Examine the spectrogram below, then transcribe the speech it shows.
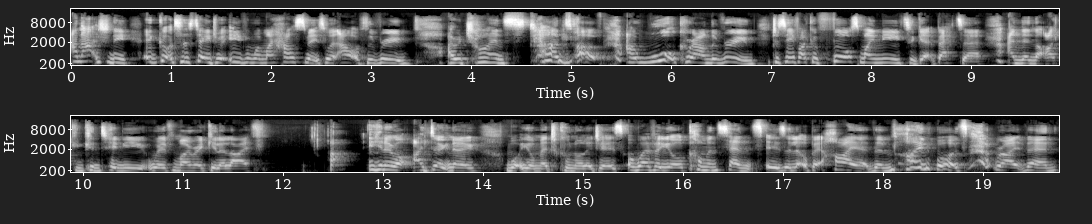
And actually, it got to the stage where even when my housemates went out of the room, I would try and stand up and walk around the room to see if I could force my knee to get better and then that I can continue with my regular life you know what? I don't know what your medical knowledge is or whether your common sense is a little bit higher than mine was right then.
